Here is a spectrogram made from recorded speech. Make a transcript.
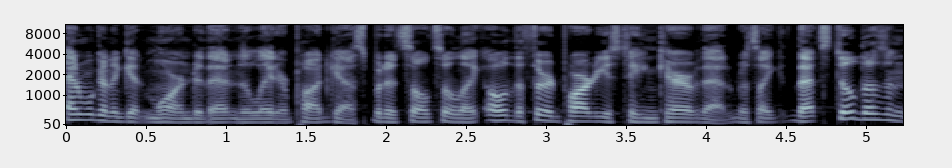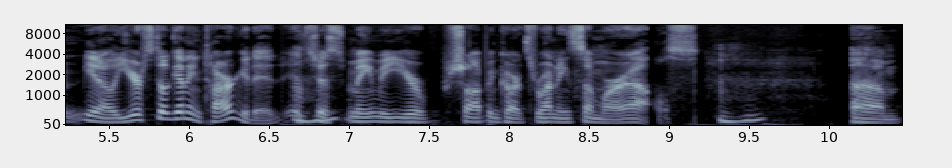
And we're going to get more into that in the later podcast, but it's also like, oh, the third party is taking care of that. But it's like that still doesn't, you know, you're still getting targeted. It's just maybe your shopping cart's running somewhere else. Um,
